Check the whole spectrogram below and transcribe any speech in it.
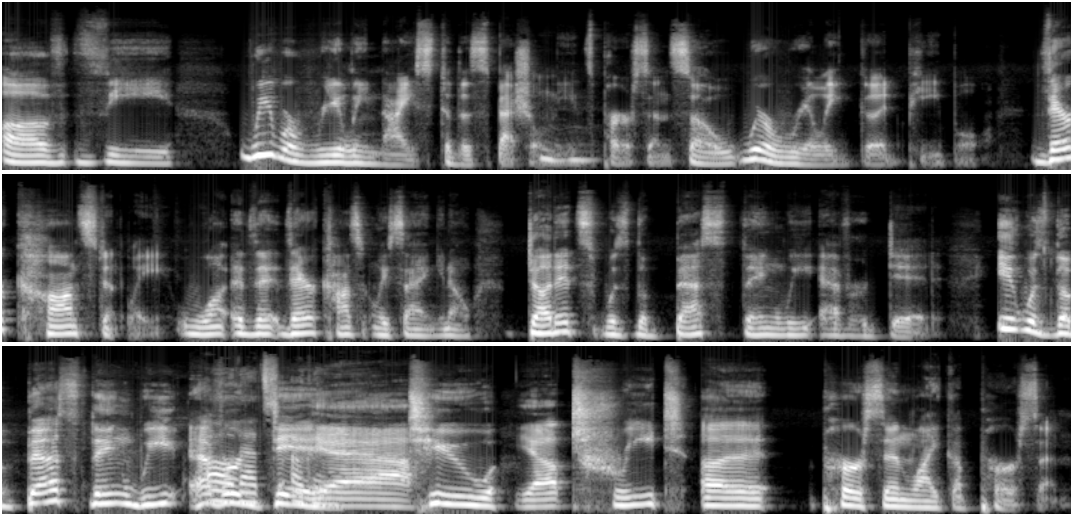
of the we were really nice to the special mm-hmm. needs person, so we're really good people. They're constantly what they're constantly saying, you know, Duddits was the best thing we ever did. It was the best thing we oh, ever that's- did okay. Yeah. to Yep. treat a person like a person.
